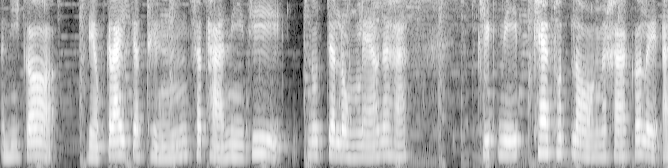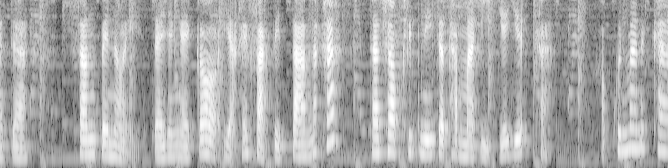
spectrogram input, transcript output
อันนี้ก็ เดี๋ยวใกล้จะถึงสถานีที่นุชจะลงแล้วนะคะ คลิปนี้แค่ทดลองนะคะ ก็เลยอาจจะสั้นไปหน่อย แต่ยังไงก็อยากให้ฝากติดตามนะคะ ถ้าชอบคลิปนี้จะทำมาอีกเยอะ ๆ ค่ะ ขอบคุณมากนะคะ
